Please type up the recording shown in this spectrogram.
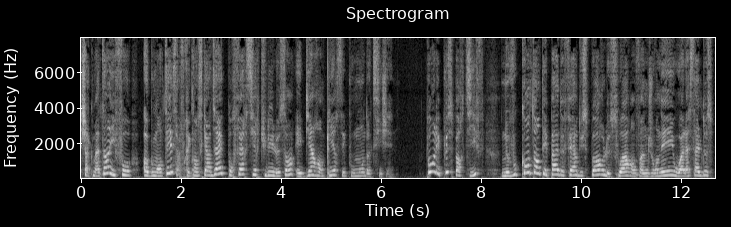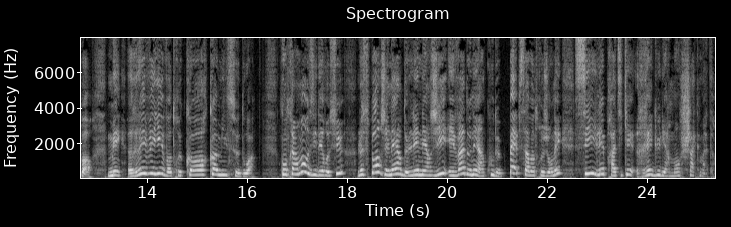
Chaque matin, il faut augmenter sa fréquence cardiaque pour faire circuler le sang et bien remplir ses poumons d'oxygène. Pour les plus sportifs, ne vous contentez pas de faire du sport le soir en fin de journée ou à la salle de sport, mais réveillez votre corps comme il se doit. Contrairement aux idées reçues, le sport génère de l'énergie et va donner un coup de peps à votre journée s'il est pratiqué régulièrement chaque matin.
